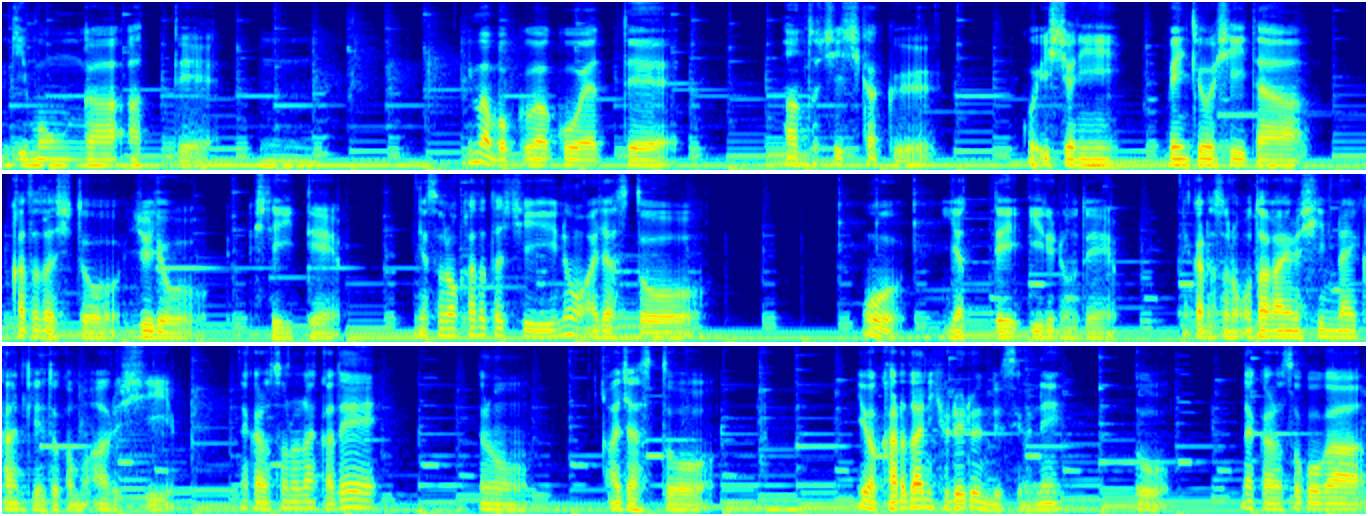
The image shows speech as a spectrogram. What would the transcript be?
疑問があって、うん、今僕はこうやって半年近くこう一緒に勉強していた方たちと授業していて、でその方たちのアジャストをやっているので、だからそのお互いの信頼関係とかもあるし、だからその中で、そのアジャスト、要は体に触れるんですよね。そう。だからそこが、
